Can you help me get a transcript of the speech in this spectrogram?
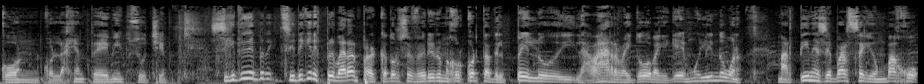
con, la gente de VIP Sushi. Si te, si te quieres preparar para el 14 de febrero, mejor córtate el pelo y la barba y todo para que quede muy lindo. Bueno, Martínez Parza-bajo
